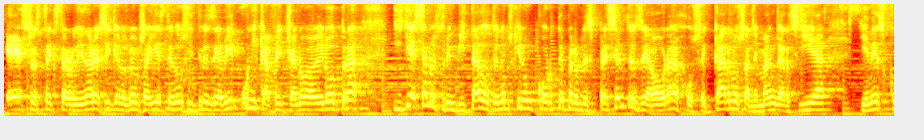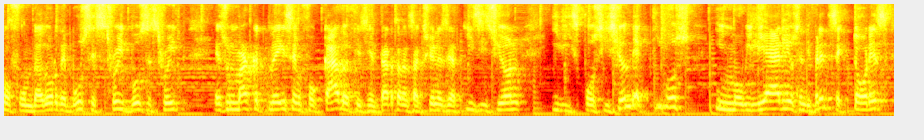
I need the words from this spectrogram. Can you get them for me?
Eso está extraordinario, así que nos vemos ahí este 2 y 3 de abril, única fecha, no va a haber otra. Y ya está nuestro invitado, tenemos que ir a un corte, pero les presento desde ahora a José Carlos Alemán García, quien es cofundador de Bus Street. Bus Street es un marketplace enfocado a eficientar transacciones de adquisición y disposición de activos inmobiliarios en diferentes sectores.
